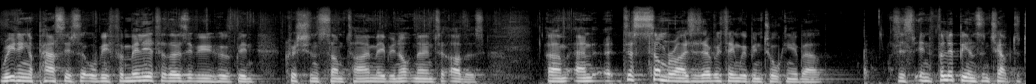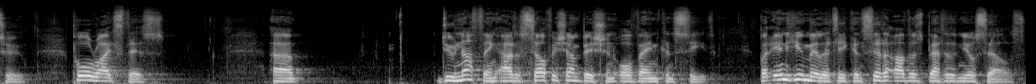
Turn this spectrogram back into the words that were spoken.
reading a passage that will be familiar to those of you who have been Christians some time, maybe not known to others, um, and it just summarizes everything we've been talking about. This in Philippians in chapter 2. Paul writes this uh, Do nothing out of selfish ambition or vain conceit, but in humility consider others better than yourselves.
